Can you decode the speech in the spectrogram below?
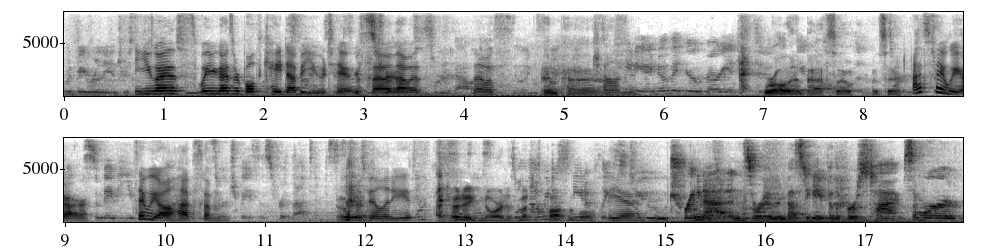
Would be really interesting. You guys, well, you guys are both KW too, It's so true. that was that was Empath. challenging. I know that you're very We're all in empaths, so I'd say. I'd say we are. So maybe Say we all have some research basis for that type of Oh, some yeah. abilities. I try to ignore it as Well, much now as we just need a possible. place Yeah. to train at and sort of investigate for the first time. Somewhere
